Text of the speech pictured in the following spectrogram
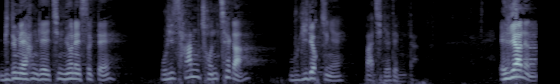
믿음의 한계에 직면했을 때 우리 삶 전체가 무기력증에 빠지게 됩니다. 엘리야는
